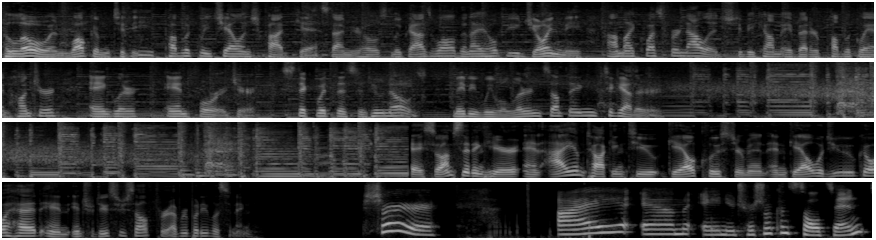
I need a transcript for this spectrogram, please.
Hello, and welcome to the Publicly Challenged Podcast. I'm your host, Luke Oswald, and I hope you join me on my quest for knowledge to become a better public land hunter, angler, and forager. Stick with this, and who knows, maybe we will learn something together. Okay, so I'm sitting here and I am talking to Gail Kloosterman. And Gail, would you go ahead and introduce yourself for everybody listening? Sure. I am a nutritional consultant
